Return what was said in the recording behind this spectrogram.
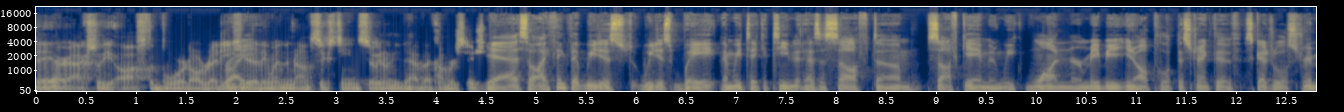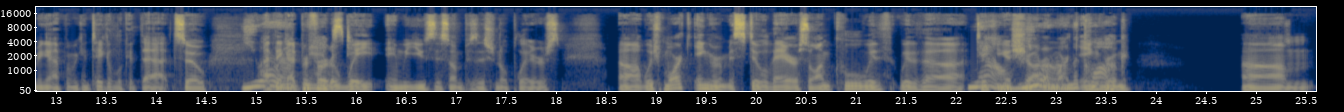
they are actually off the board already right. here. They went in round 16, so we don't need to have that conversation. Yeah, so I think that we just we just wait and we take a team that has a soft um soft game in week 1 or maybe, you know, I'll pull up the strength of schedule streaming app and we can take a look at that. So I think I'd prefer next. to wait and we use this on positional players. Uh, which Mark Ingram is still there, so I'm cool with with uh, taking a shot on Mark on Ingram. Um,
